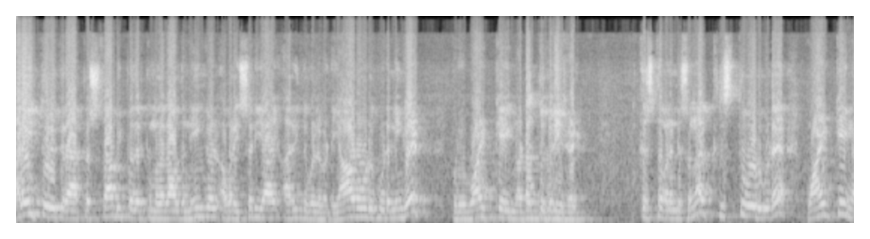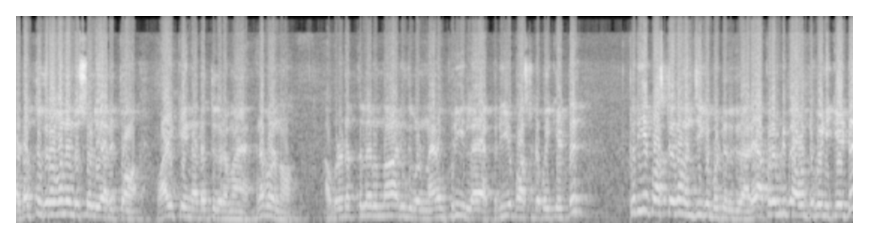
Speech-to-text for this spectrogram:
அழைத்திருக்கிறார். பிரஸ்தாபிப்பதற்கு முதலாவது நீங்கள் அவரை சரியாய் அறிந்து கொள்ள வேண்டும். யாரோடு கூட நீங்கள் உங்களுடைய வாழ்க்கையை நடத்துகிறீர்கள். கிறிஸ்தவன் என்று சொன்னால் கிறிஸ்துவோடு கூட வாழ்க்கை நடத்துகிறவன் என்று சொல்லி அர்த்தம். வாழ்க்கை நடத்துகிறவன். என்ன பண்ணணும்? அவரிடத்துல இருந்தா அறிந்து கொள்ளணும். எனக்கு புரியல. பெரிய பாஸ்டர்கிட்ட போய் கேட்டு பெரிய பாஸ்டர் தான் வஞ்சிக்கப்பட்டு இருக்கிறாரு அப்புறம் எப்படி போய் அவர்கிட்ட போய் நீ கேட்டு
